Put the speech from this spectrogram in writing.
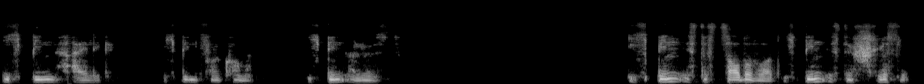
Ich bin heilig. Ich bin vollkommen. Ich bin erlöst. Ich bin ist das Zauberwort. Ich bin ist der Schlüssel.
